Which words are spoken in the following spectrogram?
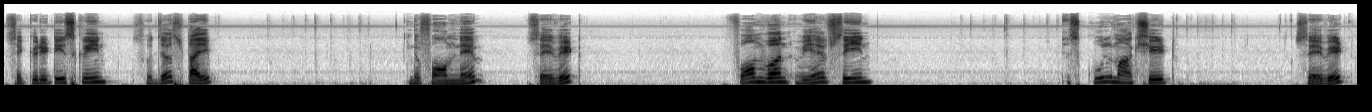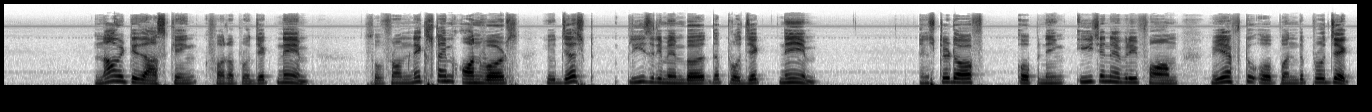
security screen. So just type the form name save it. Form 1 we have seen school mark sheet save it. Now it is asking for a project name. So from next time onwards you just please remember the project name. Instead of opening each and every form we have to open the project.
